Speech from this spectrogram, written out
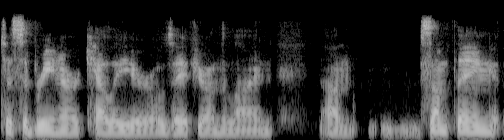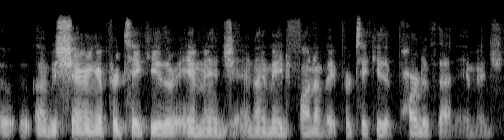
to Sabrina or Kelly or Jose, if you're on the line, um, something I was sharing a particular image and I made fun of a particular part of that image.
